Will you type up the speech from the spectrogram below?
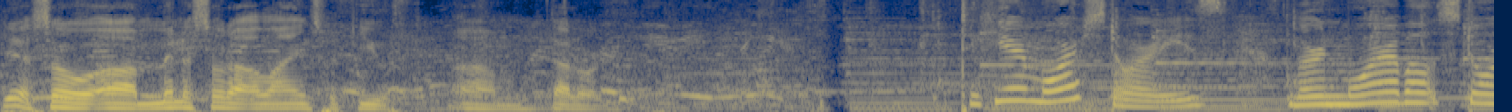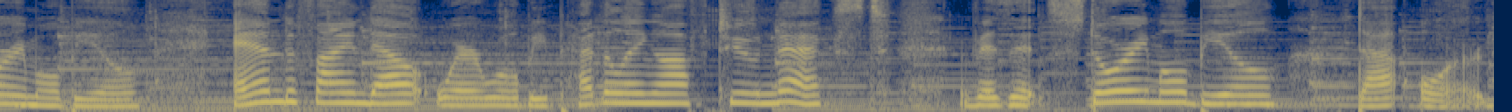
Yeah, so uh, Minnesota Alliance with Youth um, .org. To hear more stories, learn more about Storymobile, and to find out where we'll be pedaling off to next, visit storymobile.org.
